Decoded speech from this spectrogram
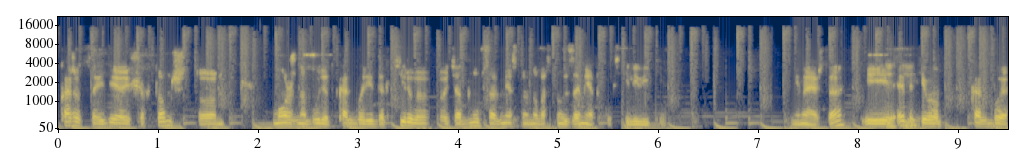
кажется, идея еще в том, что можно будет как бы редактировать одну совместную новостную заметку в стиле Вики. Понимаешь, да? И это типа как бы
